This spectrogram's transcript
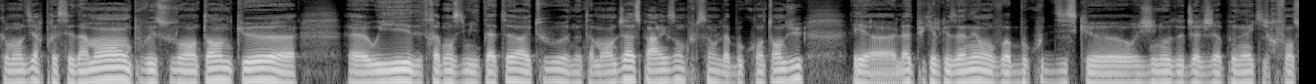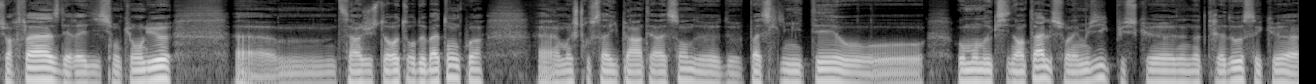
comment dire, précédemment, on pouvait souvent entendre que oui, des très bons imitateurs et tout, notamment en jazz par exemple, ça on l'a beaucoup entendu. Et là, depuis quelques années, on voit beaucoup de disques originaux de jazz japonais qui refont surface, des rééditions qui ont lieu. Euh, c'est un juste retour de bâton, quoi. Euh, moi, je trouve ça hyper intéressant de ne pas se limiter au, au, monde occidental sur les musiques, puisque notre credo, c'est que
